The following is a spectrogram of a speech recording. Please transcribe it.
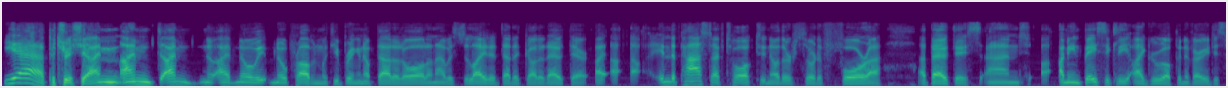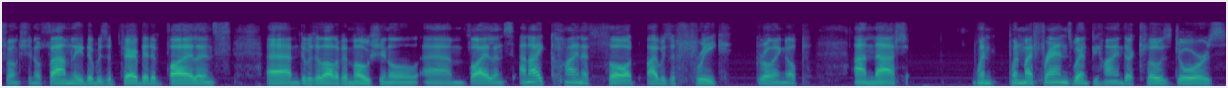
Yeah, Patricia, I'm, I'm, I'm, no, I have no, no problem with you bringing up that at all, and I was delighted that it got it out there. I, I, in the past, I've talked in other sort of fora about this, and uh, I mean, basically, I grew up in a very dysfunctional family. There was a fair bit of violence. Um, there was a lot of emotional um, violence, and I kind of thought I was a freak growing up, and that when when my friends went behind their closed doors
